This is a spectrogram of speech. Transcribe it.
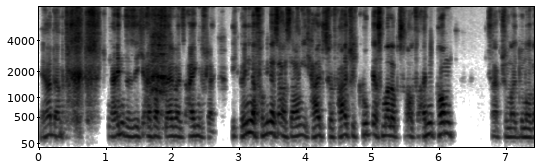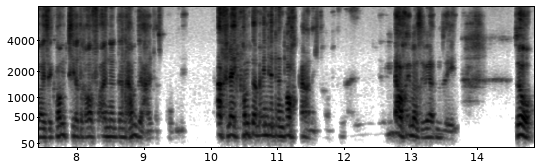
Ja, dann schneiden sie sich einfach selber ins Eigenfleisch. Ich können ja von mir aus auch sagen, ich halte es für falsch, ich gucke erst mal, ob es drauf ankommt. Ich sage schon mal, dummerweise kommt es hier drauf an und dann haben sie halt das Problem. Ja, vielleicht kommt am Ende dann doch gar nicht drauf. Wie auch immer, sie werden sehen. So,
